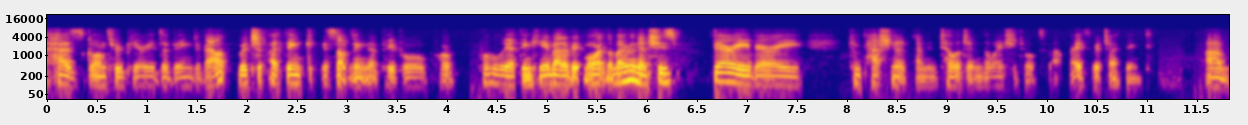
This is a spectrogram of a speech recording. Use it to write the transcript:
has gone through periods of being devout, which I think is something that people pro- probably are thinking about a bit more at the moment. And she's very, very compassionate and intelligent in the way she talks about faith, which I think um,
